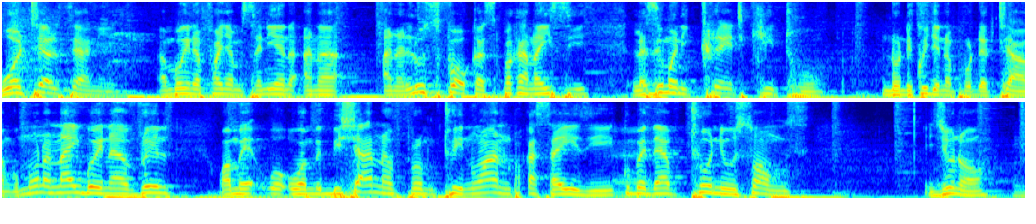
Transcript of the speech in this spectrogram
what else yani ambayo inafanya msanii ana, ana, ana lose focus mpaka anahisi lazima ni create kitu ndo nikuja na product yangu. Umeona Naiboy na Avril wamebishana wame- from twin one mpaka saizi kumbe they have two new songs you know? Ni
